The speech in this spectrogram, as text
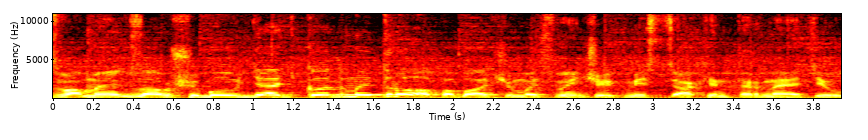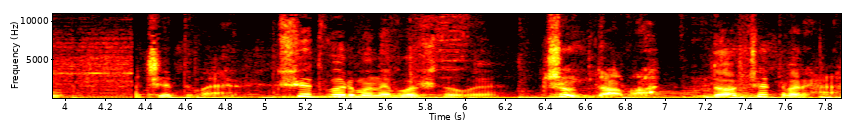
З вами, як завжди, був дядько Дмитро. Побачимось в інших місцях інтернетів. Четвер. Четвер мене влаштовує. Чудово. До четверга.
